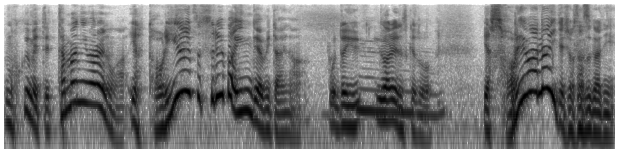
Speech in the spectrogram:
も含めてたまに言われるのが「いやとりあえずすればいいんだよ」みたいなこと言われるんですけどいやそれはないでしょさすがに。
